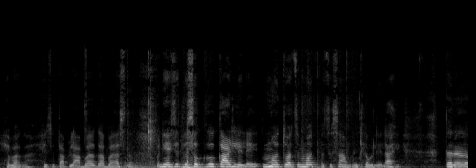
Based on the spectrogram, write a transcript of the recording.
हे बघा ह्याच्यात आपलं आबाळ गाबाळ असतं. पण ह्याच्यातलं सगळं काढलेलं आहे. महत्त्वाचं महत्त्वाचं सामान ठेवलेलं आहे. तर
